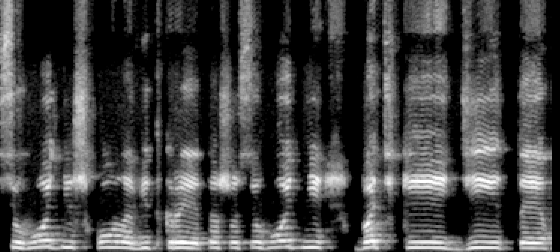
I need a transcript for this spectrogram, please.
сьогодні школа відкрита, що сьогодні батьки, діти,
